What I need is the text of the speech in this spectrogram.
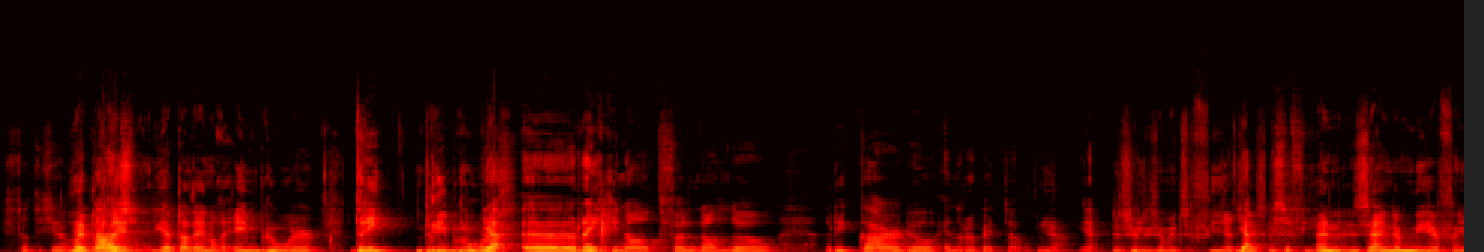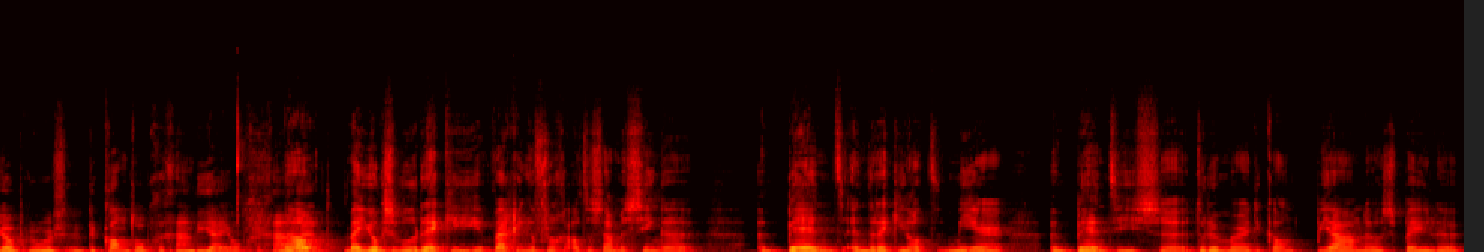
Dus dat is... Je, Maar hebt thuis... alleen, je hebt alleen nog één broer. Drie. Drie broers. Ja, eh, Reginald, Fernando, Ricardo en Roberto. Ja. Ja. Dus jullie zijn met z'n viertjes. Ja, met z'n vier. En zijn er meer van jouw broers de kant op gegaan die jij opgegaan nou, bent? mijn jongste broer Rekkie, wij gingen vroeger altijd samen zingen. Een band. En Rekkie had meer een band. Die is eh, drummer, die kan piano spelen,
